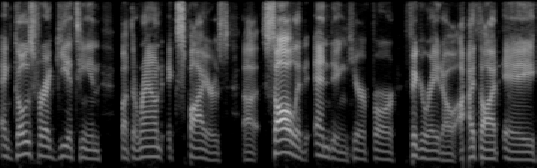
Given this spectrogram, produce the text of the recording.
and goes for a guillotine. But the round expires. Uh, solid ending here for Figueiredo. I thought a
